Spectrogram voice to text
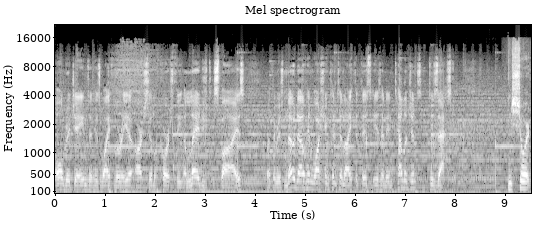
Aldrich Ames and his wife Maria are still, of course, the alleged spies, but there is no doubt in Washington tonight that this is an intelligence disaster. In short,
